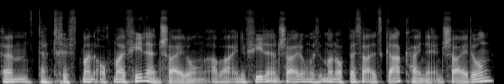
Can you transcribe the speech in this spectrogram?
ähm, dann trifft man auch mal Fehlentscheidungen. Aber eine Fehlentscheidung ist immer noch besser als gar keine Entscheidung,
